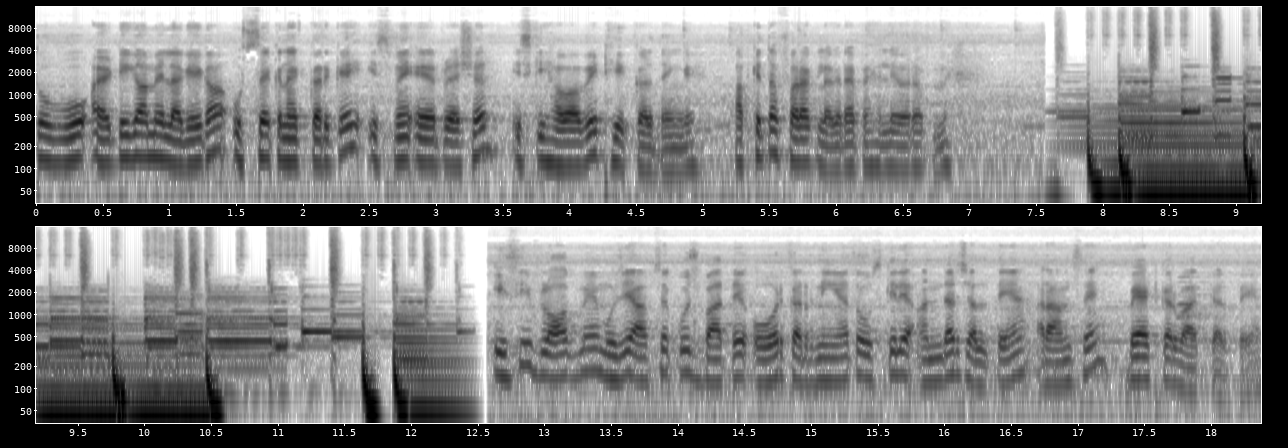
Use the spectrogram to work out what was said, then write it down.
तो वो अर्टिगा में लगेगा, उससे कनेक्ट करके इसमें एयर प्रेशर इसकी हवा भी ठीक कर देंगे। अब कितना फ़र्क लग रहा है पहले और अब में। इसी ब्लॉग में मुझे आपसे कुछ बातें और करनी है तो उसके लिए अंदर चलते हैं, आराम से बैठ कर बात करते हैं।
